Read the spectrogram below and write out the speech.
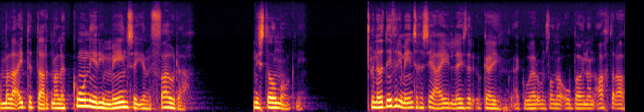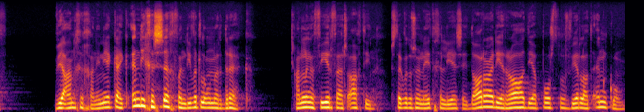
om hulle uit te tart, maar hulle kon hierdie mense eenvoudig nie stil maak nie. En hulle het net vir die mense gesê, "Hy luister, okay, ek hoor ons sal nou opbou en dan agteraf weer aangegaan." En nee, kyk in die gesig van die wat hulle onderdruk. Handelinge 4 vers 18, stuk wat ons nou net gelees het. Daarna het die raad die apostels weer laat inkom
